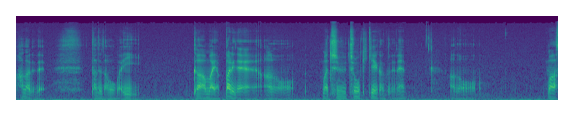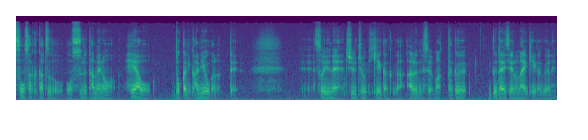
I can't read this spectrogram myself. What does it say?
離れで立てた方がいいがまあやっぱりねあの、まあ、中長期計画でねあのまあ創作活動をするための部屋をどっかに借りようかなってえそういうね中長期計画があるんですよ。全く具体性のない計画がね。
